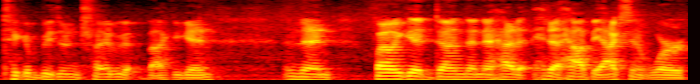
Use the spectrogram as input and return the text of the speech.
take a breather and try to get back again, and then finally get it done. Then I had hit a happy accident where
